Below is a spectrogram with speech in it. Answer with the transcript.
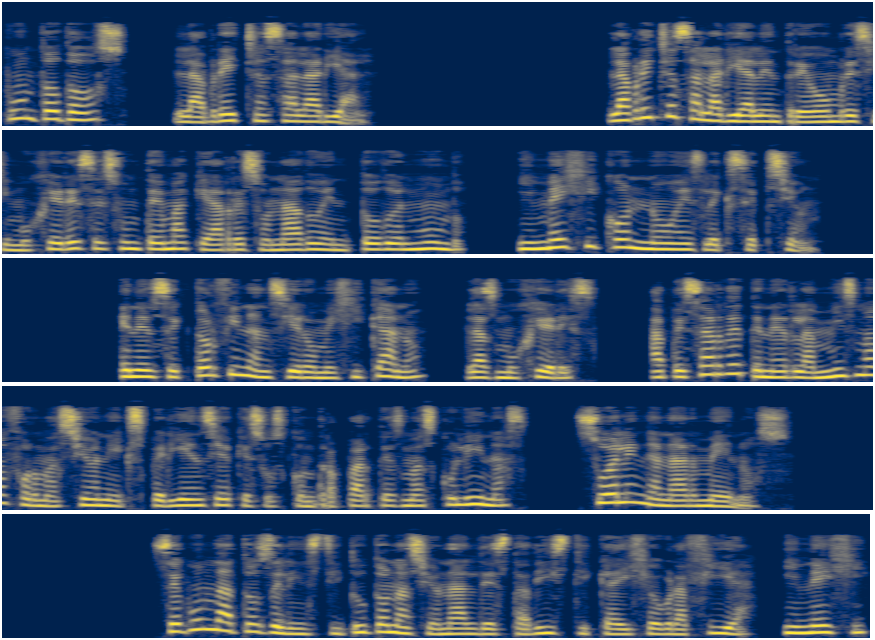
Punto 2. La brecha salarial. La brecha salarial entre hombres y mujeres es un tema que ha resonado en todo el mundo, y México no es la excepción. En el sector financiero mexicano, las mujeres, a pesar de tener la misma formación y experiencia que sus contrapartes masculinas, suelen ganar menos. Según datos del Instituto Nacional de Estadística y Geografía, INEGI,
